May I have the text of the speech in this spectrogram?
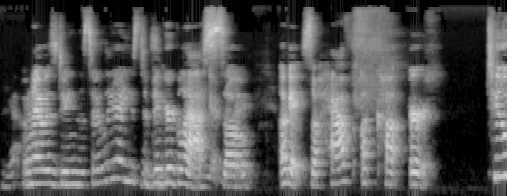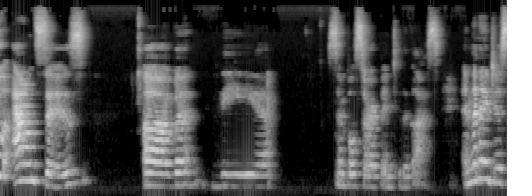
Yeah. When I was doing this earlier, I used a bigger glass. bigger, So, right. okay, so half a cup, or two ounces of the simple syrup into the glass. And then I just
